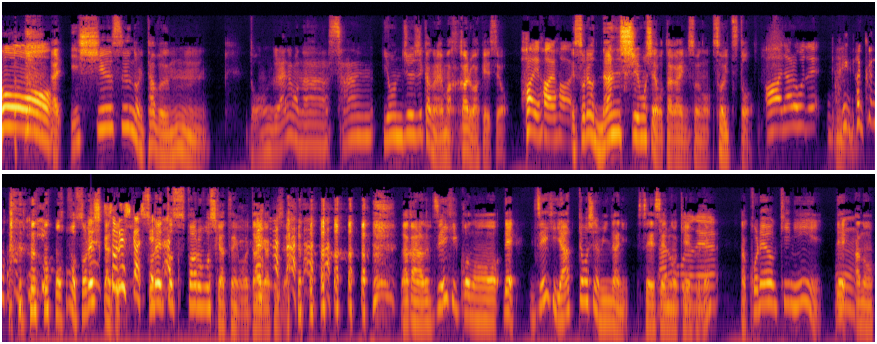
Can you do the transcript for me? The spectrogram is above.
お 一周するのに多分、どんぐらいだろうな、3、40時間ぐらいまあかかるわけですよ。はいはいはい。でそれを何周もしてお互いに、その、そいつと。ああ、なるほどね。大学の時に、ほぼそれしかそれしかしてない。それとスパロボしかやってないから、俺大学時代。だからね、ぜひこの、で、ぜひやってほしいの、みんなに。聖戦の系譜ね。だからこれを機に、で、うんあの、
